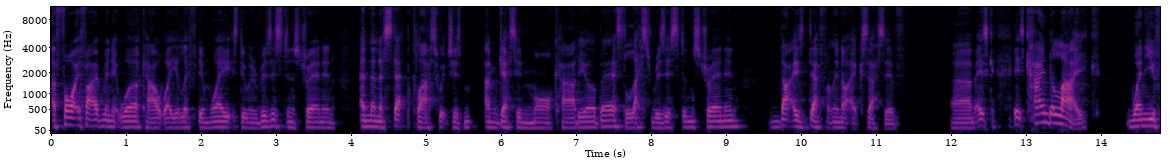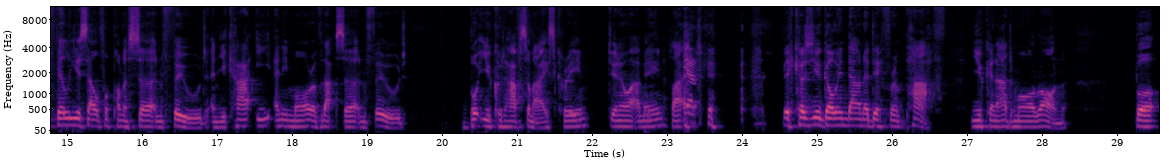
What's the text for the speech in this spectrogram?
a 45 minute workout where you're lifting weights, doing resistance training, and then a step class, which is, I'm guessing, more cardio based, less resistance training, that is definitely not excessive. Um, it's it's kind of like when you fill yourself up on a certain food and you can't eat any more of that certain food, but you could have some ice cream. Do you know what I mean? Like yeah. because you're going down a different path, you can add more on. But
